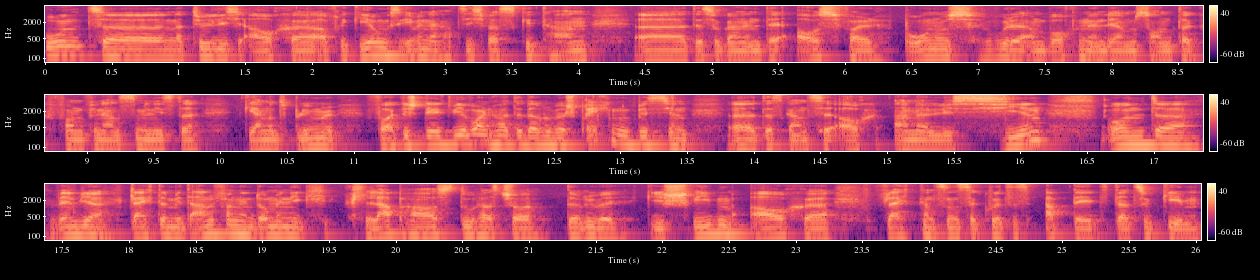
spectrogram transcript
und äh, natürlich auch äh, auf Regierungsebene hat sich was getan. Äh, der sogenannte Ausfallbonus wurde am Wochenende, am Sonntag von Finanzminister Gernot Blümel vorgestellt. Wir wollen heute darüber sprechen, ein bisschen äh, das Ganze auch analysieren. Und äh, wenn wir gleich damit anfangen, Dominik Clubhouse, du hast schon darüber geschrieben, auch äh, vielleicht kannst du uns ein kurzes Update dazu geben,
